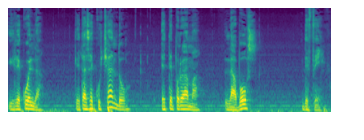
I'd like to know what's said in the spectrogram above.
Y recuerda que estás escuchando este programa, La Voz de Fe.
